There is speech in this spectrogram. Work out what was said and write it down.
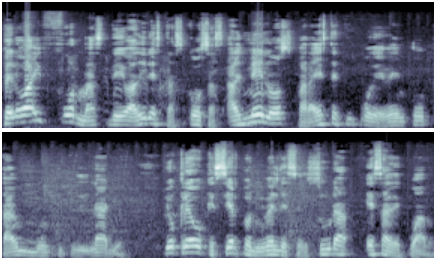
pero hay formas de evadir estas cosas, al menos para este tipo de evento tan multitudinario. Yo creo que cierto nivel de censura es adecuado.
